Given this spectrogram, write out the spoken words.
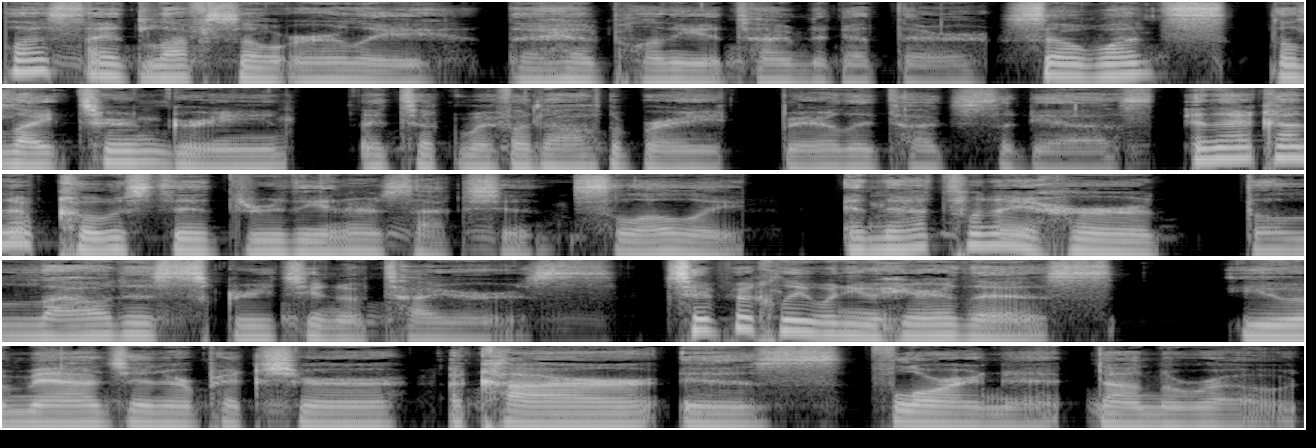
Plus, I'd left so early that I had plenty of time to get there. So once the light turned green, I took my foot off the brake, barely touched the gas, and I kind of coasted through the intersection slowly. And that's when I heard the loudest screeching of tires. Typically, when you hear this, you imagine or picture a car is flooring it down the road.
